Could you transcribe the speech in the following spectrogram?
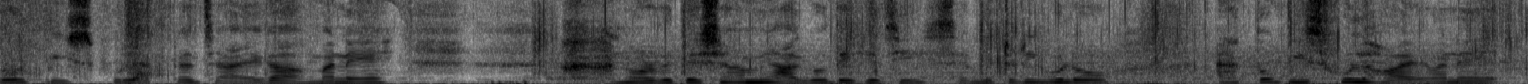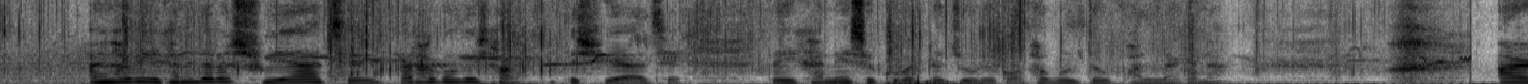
সুন্দর পিসফুল একটা জায়গা। মানে নরওয়েতে এসে আমি আগেও দেখেছি সেমিটারিগুলো এত পিসফুল হয়। মানে আমি ভাবি এখানে যারা শুয়ে আছে, তারা কত শান্তিতে শুয়ে আছে। তো এখানে এসে খুব একটা জোরে কথা বলতেও ভালো লাগে না। আর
